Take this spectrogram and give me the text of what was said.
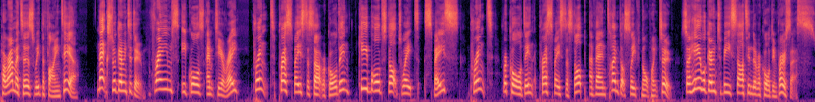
parameters we defined here. Next we're going to do frames equals empty array, print, press space to start recording, keyboard.wait space, print, recording, press space to stop, and then time.sleep 0.2. So here we're going to be starting the recording process.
